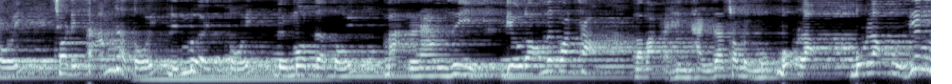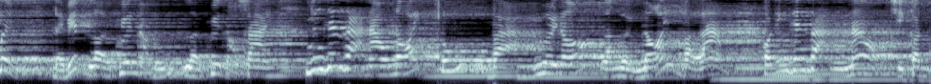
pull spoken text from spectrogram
tối, cho đến 8 giờ tối, đến 10 giờ tối 11 giờ tối, bạn làm gì? Điều đó mới quan trọng và bạn phải hình thành ra cho mình một bộ lọc bộ lọc của riêng mình để biết lời khuyên nào đúng, lời khuyên nào sai. Những diễn giả nào nói đúng và người đó là người nói và làm. Còn những diễn giả nào chỉ cần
